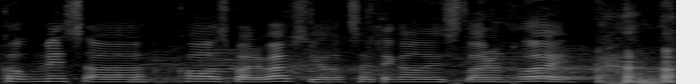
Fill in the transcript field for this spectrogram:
couple miss uh, calls by the refs here. Looks like they're gonna just let him play.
